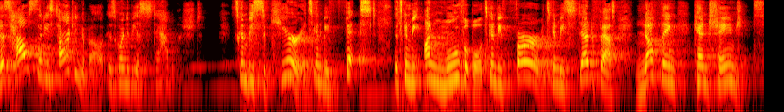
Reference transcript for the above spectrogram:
this house that he's talking about is going to be established. It's going to be secure. It's going to be fixed. It's going to be unmovable. It's going to be firm. It's going to be steadfast. Nothing can change it.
